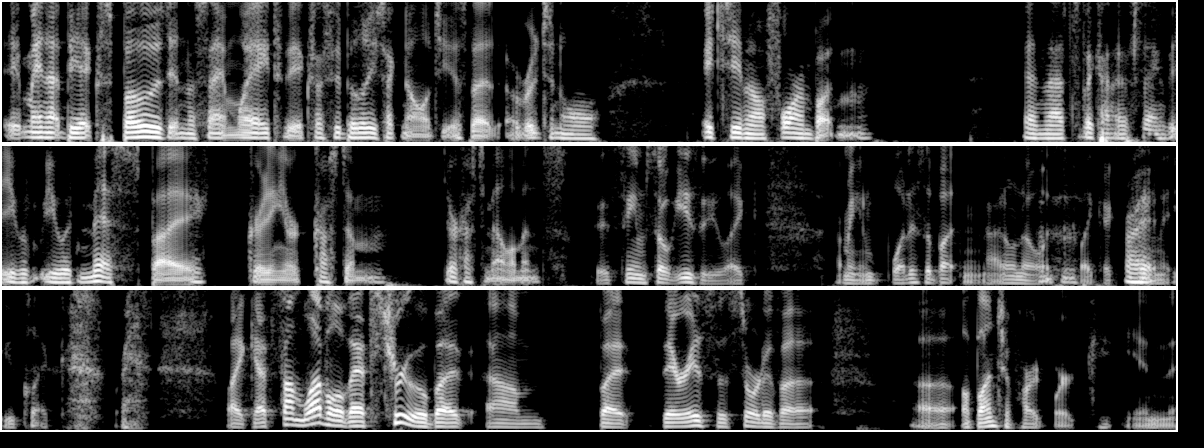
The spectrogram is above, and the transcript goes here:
it may not be exposed in the same way to the accessibility technology as that original HTML form button. And that's the kind of thing that you would you would miss by creating your custom your custom elements. It seems so easy. Like, I mean, what is a button? I don't know. It's Mhm. like a Right. thing that you click, right? Like at some level, that's true, but um, but there is a sort of a a, a bunch of hard work in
